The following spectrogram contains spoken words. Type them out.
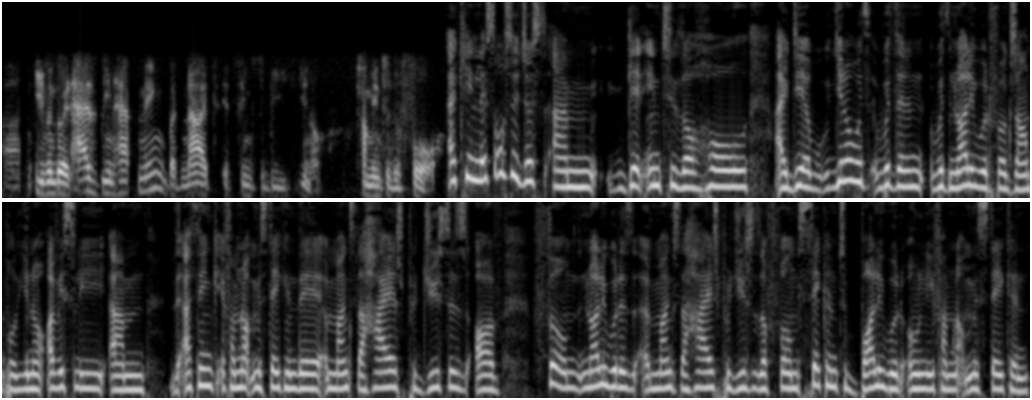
uh, even though it has been happening, but now it, it seems to be, you know, coming to the fore. Akin, let's also just um, get into the whole idea. You know, with with with Nollywood, for example, you know, obviously, um, I think if I'm not mistaken, they're amongst the highest producers of film. Nollywood is amongst the highest producers of film, second to Bollywood only, if I'm not mistaken.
